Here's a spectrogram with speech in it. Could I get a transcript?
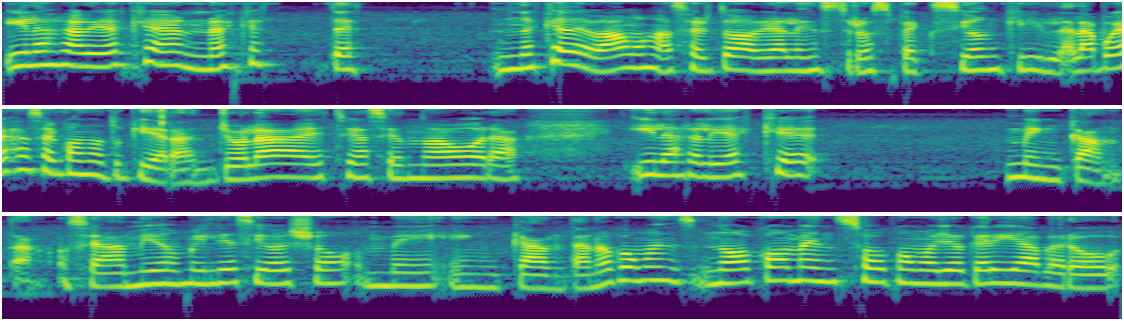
Y la realidad es que no es que te no es que debamos hacer todavía la introspección, que la, puedes hacer cuando tú quieras. Yo la estoy haciendo ahora y la realidad es que me encanta. O sea, mi 2018 me encanta. No, no comenzó como yo quería, pero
